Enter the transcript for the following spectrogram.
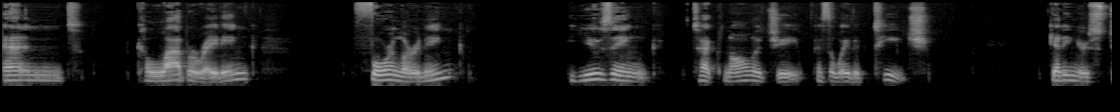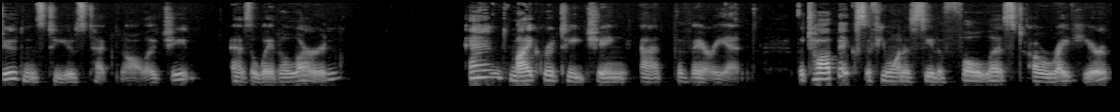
and collaborating for learning, using technology as a way to teach, getting your students to use technology as a way to learn, and micro teaching at the very end. The topics, if you want to see the full list, are right here.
